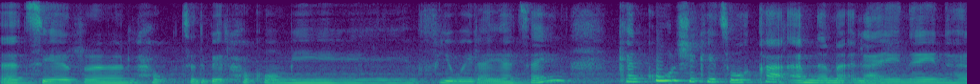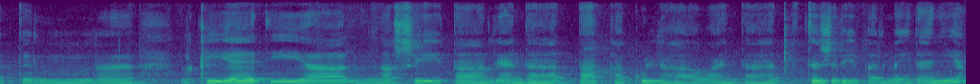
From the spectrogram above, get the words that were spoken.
تسير التدبير الحكومي في ولايتين. كان كل شيء كيتوقع امام العينين هاد القيادية النشيطة اللي عندها الطاقة كلها وعندها هاد التجربة الميدانية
